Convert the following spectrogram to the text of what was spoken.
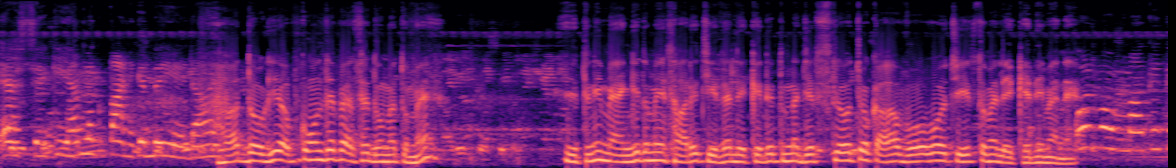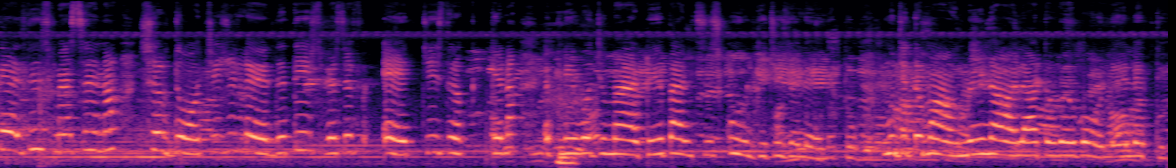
ऐसे किया हम लोग पानी के अंदर ये डाल हद होगी अब कौन से पैसे दूँ मैं तुम्हें? इतनी महँगी तुम्हें सारी चीज़ें लेके दी तुमने जिस जो जो कहा वो वो चीज़ तुम्हें लेके दी मैंने। और के थी इसमें से ना सिर्फ़ दो चीज़ ले देती इसमें सिर्फ़ एक चीज़ रख के ना अपनी वो ज्योमेट्री पेंसिल स्कूल की चीज़ें ले लेती मुझे दिमाग में ही ना आला तो मैं वो ले लेती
